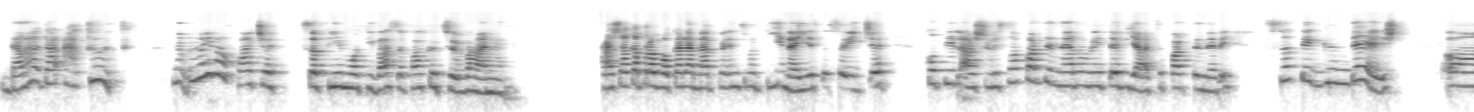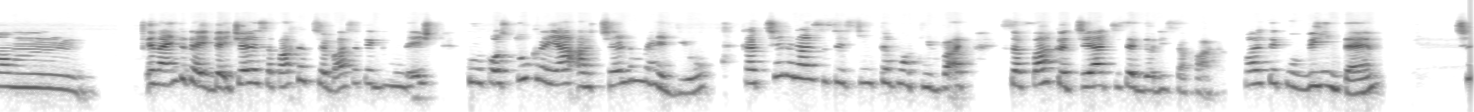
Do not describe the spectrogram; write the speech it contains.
Da? Dar atât. nu, nu îi va face să fie motivat să facă ceva anume. Așa că provocarea mea pentru tine este să îi ceri copilașului sau partenerului de viață, partenerii, să te gândești um, înainte de, a, de a cere să facă ceva, să te gândești cum poți tu crea acel mediu ca celălalt să se simtă motivat să facă ceea ce se dori să facă. Cu alte cuvinte, ce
